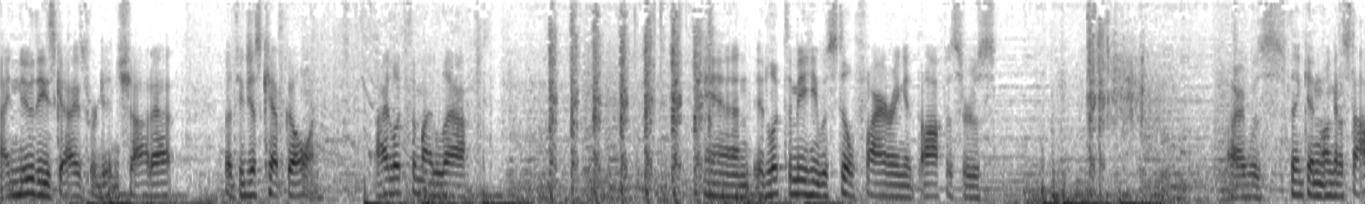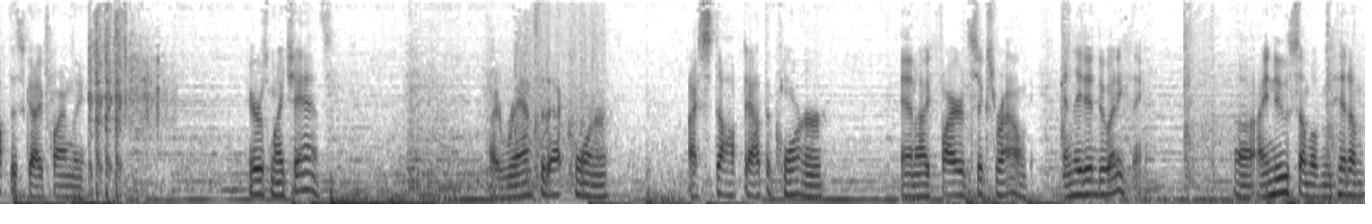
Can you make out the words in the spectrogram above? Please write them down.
I knew these guys were getting shot at, but they just kept going. I looked to my left, and it looked to me he was still firing at officers. I was thinking, I'm going to stop this guy finally. Here's my chance. I ran to that corner. I stopped at the corner and I fired six rounds, and they didn't do anything. Uh, I knew some of them hit him,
